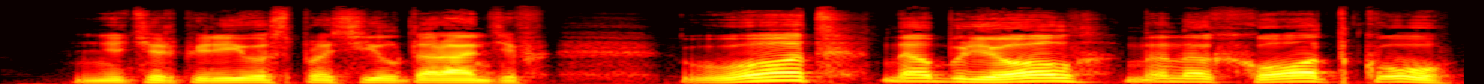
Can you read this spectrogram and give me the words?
— нетерпеливо спросил Тарантьев. «Вот набрел на находку.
